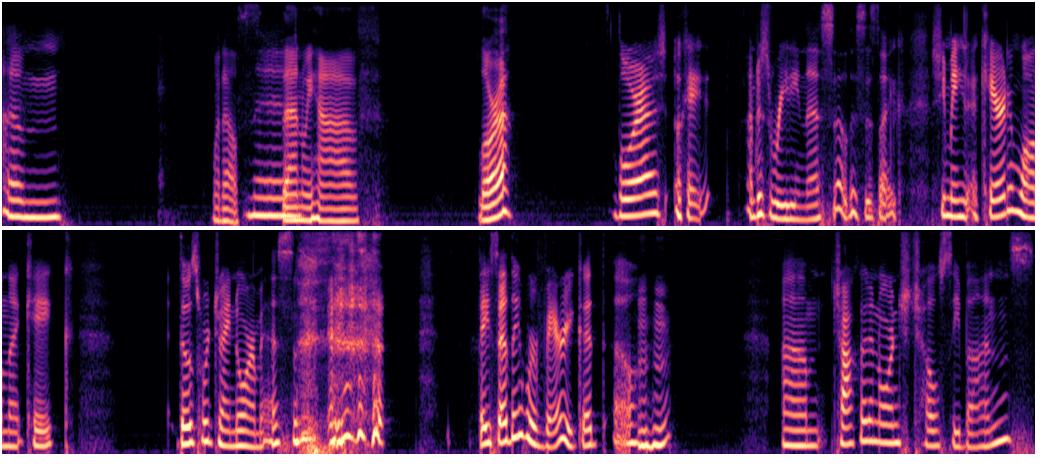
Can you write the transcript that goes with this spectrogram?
um. What else? Then- Then we have Laura. Laura, okay, I'm just reading this. So this is like she made a carrot and walnut cake. Those were ginormous. they said they were very good though. mm-hmm. Um, chocolate and orange Chelsea buns,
